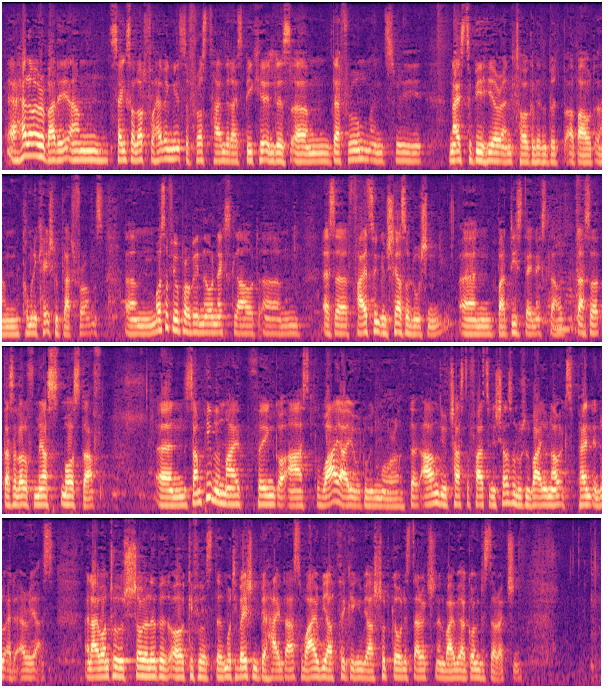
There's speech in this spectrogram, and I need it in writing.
Yeah, hello everybody. Um, thanks a lot for having me. It's the first time that I speak here in this um, dev room, and it's really nice to be here and talk a little bit about um, communication platforms. Um, most of you probably know Nextcloud um, as a file sync and share solution, and, but these days Nextcloud does a, does a lot of more, more stuff. And some people might think or ask, why are you doing more? Aren't you just a file sync and share solution? Why you now expand into other areas? And I want to show you a little bit or give you the motivation behind us, why we are thinking we are, should go this direction and why we are going this direction.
